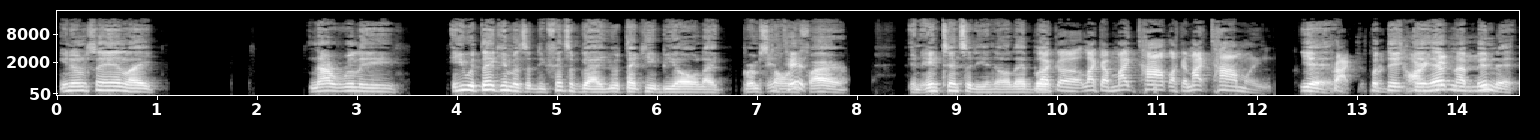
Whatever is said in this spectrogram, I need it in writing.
You know what I'm saying? Like not really you would think him as a defensive guy, you would think he'd be all like brimstone and fire and intensity and all that. But like a like a mike tom like a mike tomlin yeah. practice But they, they have not been that.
